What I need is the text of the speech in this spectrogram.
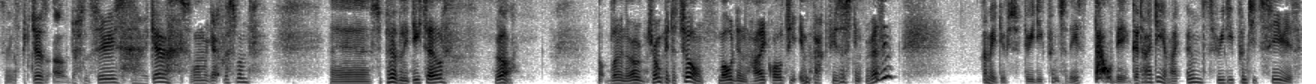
So you got pictures of different series. There we go. That's the one we get this month. Uh, superbly detailed. Oh, not blowing their own trumpet at all. Moulded in high quality impact resistant resin. I may do some 3D prints of these. That would be a good idea, my own 3D printed series.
